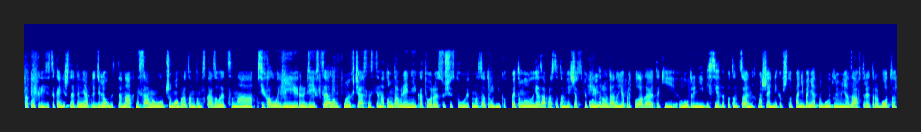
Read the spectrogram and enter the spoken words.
такой кризис. И, конечно, эта неопределенность, она не самым лучшим образом там, сказывается на психологии людей в целом, ну и в частности на том давлении, которое существует на сотрудников. Поэтому я запросто там, я сейчас спекулирую, да, но я предполагаю такие внутренние беседы потенциальных мошенников, что они, понятно, будут будет ли у меня завтра эта работа.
